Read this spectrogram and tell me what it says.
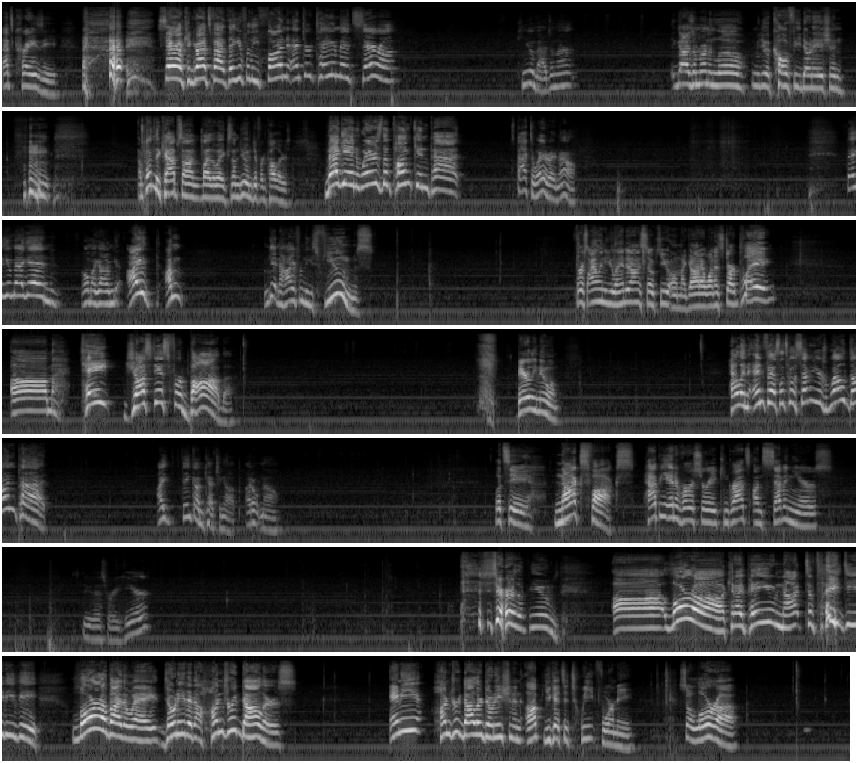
That's crazy. Sarah, congrats, Pat. Thank you for the fun entertainment, Sarah. Can you imagine that? Hey guys, I'm running low. Let me do a Ko-fi donation. I'm putting the caps on, by the way, because I'm doing different colors. Megan, where's the pumpkin, Pat? It's packed away right now. Thank you, Megan. Oh my god, I'm I I'm I'm getting high from these fumes. First island you landed on is so cute. Oh my god, I want to start playing. Um, Kate, justice for Bob. Barely knew him. Helen NFest, let's go. Seven years. Well done, Pat. I think I'm catching up. I don't know. Let's see. Knox Fox happy anniversary. Congrats on seven years. Let's do this right here. sure, the fumes. Uh, Laura, can I pay you not to play DDV? Laura, by the way, donated a hundred dollars. Any hundred dollar donation and up, you get to tweet for me so, Laura,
